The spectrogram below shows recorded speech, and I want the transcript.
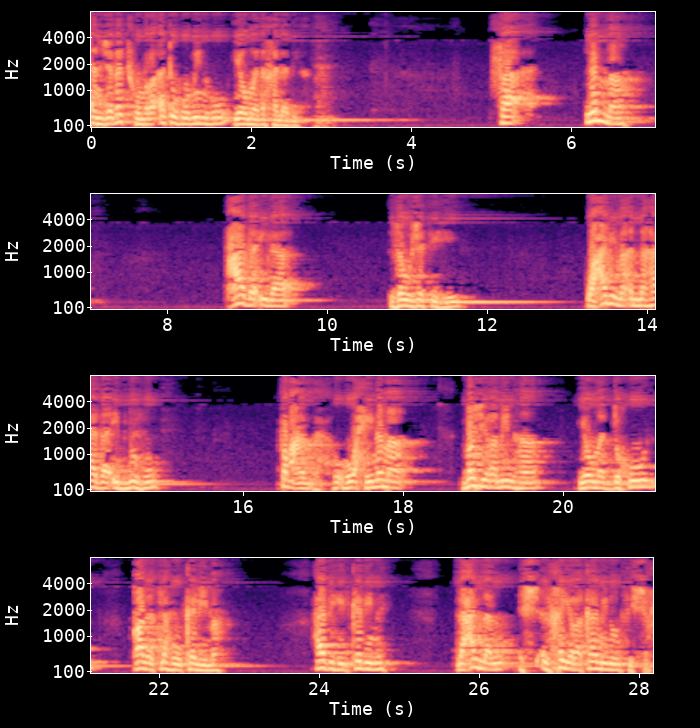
أنجبته امرأته منه يوم دخل بها. فلما عاد إلى زوجته وعلم أن هذا ابنه طبعا هو حينما ضجر منها يوم الدخول قالت له كلمة. هذه الكلمة لعل الخير كامن في الشر.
